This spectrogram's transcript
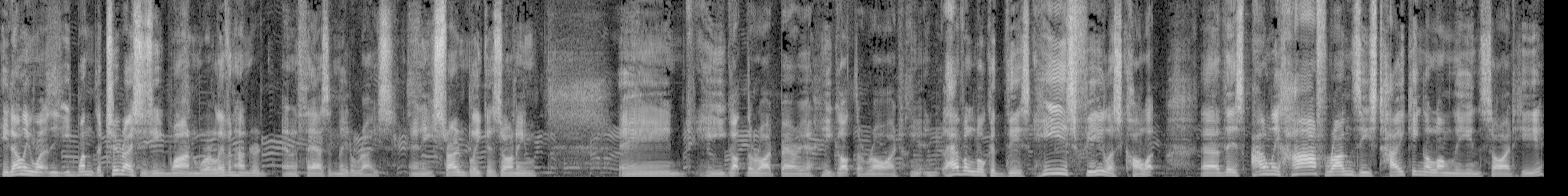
He'd only won, he'd won the two races he won were 1100 and a 1000 metre race, and he's thrown blinkers on him, and he got the right barrier, he got the ride. Have a look at this. He is fearless, Collett. Uh, there's only half runs he's taking along the inside here,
